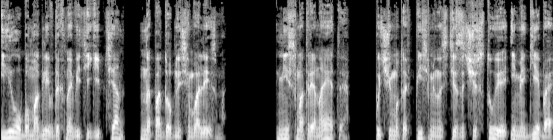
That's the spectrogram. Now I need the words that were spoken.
и оба могли вдохновить египтян на подобный символизм. Несмотря на это, почему-то в письменности зачастую имя Геба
